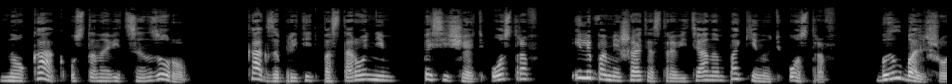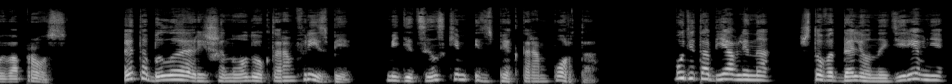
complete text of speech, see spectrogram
Но как установить цензуру? Как запретить посторонним посещать остров или помешать островитянам покинуть остров? Был большой вопрос. Это было решено доктором Фрисби, медицинским инспектором порта. Будет объявлено, что в отдаленной деревне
